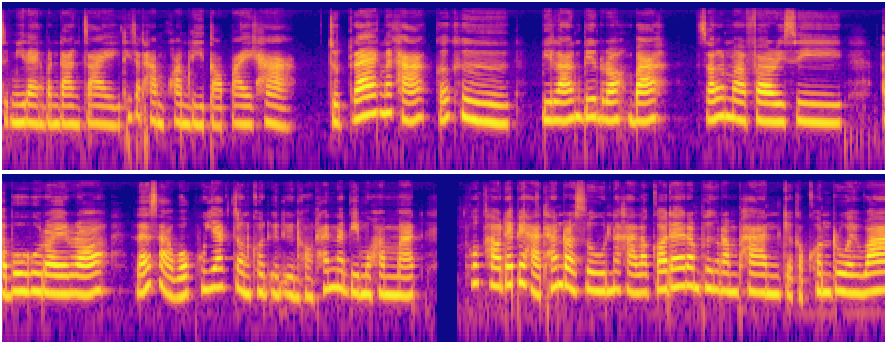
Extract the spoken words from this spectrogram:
จะมีแรงบันดาลใจที่จะทำความดีต่อไปค่ะ จุดแรกนะคะก็คือบิลานบินรอบะซัลมาฟาริซี อบูฮุรอยรอและสาวกผู้ยากจนคนอื่นๆ ของท่านนาบีมุฮัมมัด พวกเขาได้ไปหาท่านรอซูลนะคะ แล้วก็ได้รำพึงรำพันเกี่ยวกับคนรวยว่า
